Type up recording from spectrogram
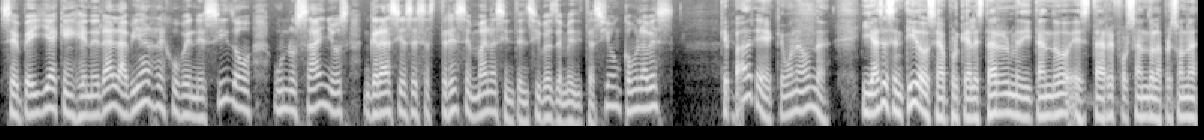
se veía que en general había rejuvenecido unos años gracias a esas tres semanas intensivas de meditación. ¿Cómo la ves? Qué padre, qué buena onda. Y hace sentido, o sea, porque al estar meditando está reforzando la persona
